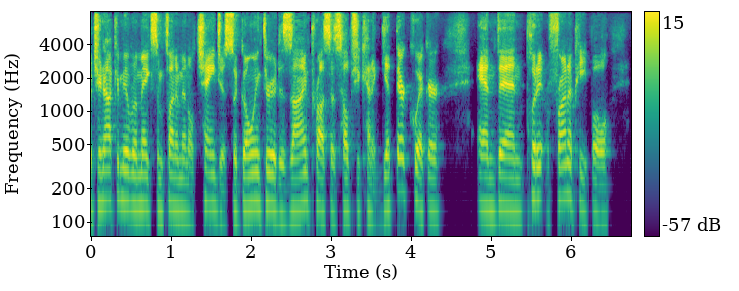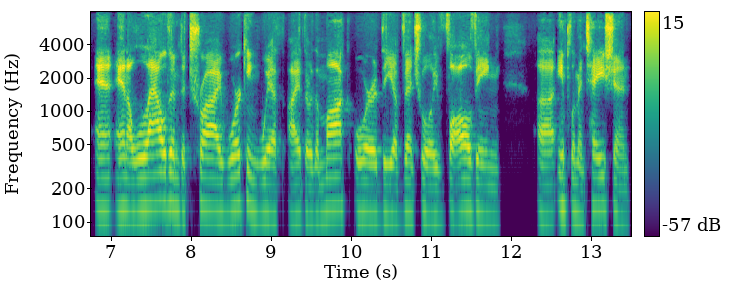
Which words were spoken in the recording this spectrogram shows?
but you're not going to be able to make some fundamental changes. So going through a design process helps you kind of get there quicker and then put it in front of people and, and allow them to try working with either the mock or the eventual evolving uh, implementation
